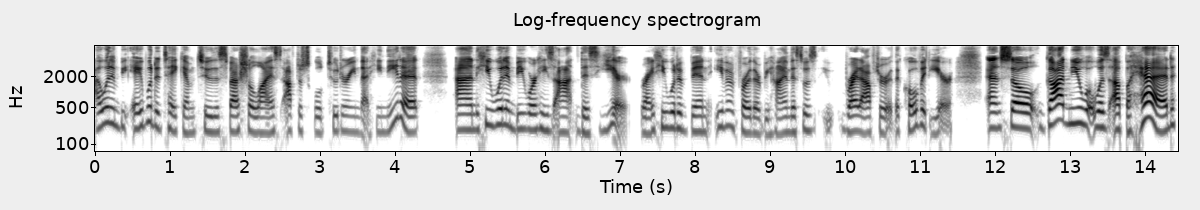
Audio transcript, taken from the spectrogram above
I wouldn't be able to take him to the specialized after school tutoring that he needed and he wouldn't be where he's at this year, right? He would have been even further behind. This was right after the COVID year. And so God knew what was up ahead.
